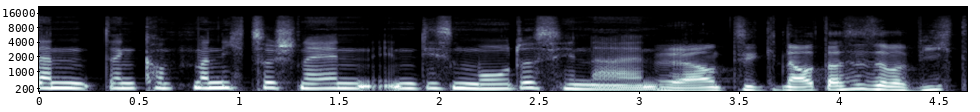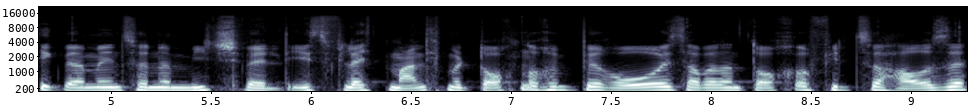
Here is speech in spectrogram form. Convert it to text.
dann, dann kommt man nicht so schnell in, in diesen Modus hinein. Ja, und die, genau das ist aber wichtig, wenn man in so einer Mischwelt ist, vielleicht manchmal doch noch im Büro ist, aber dann doch auch viel zu Hause,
